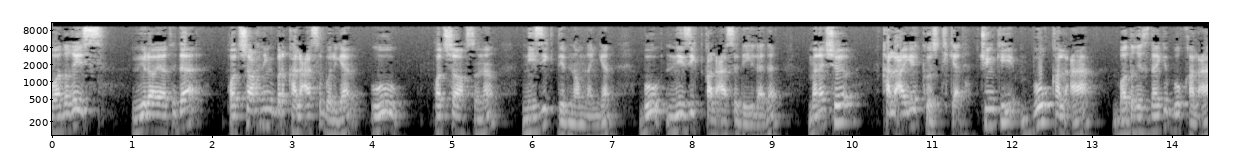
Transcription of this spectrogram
Bodg'iz viloyatida podshohning bir qal'asi bo'lgan. U podshohsini Nizik deb nomlangan. Bu Nizik qal'asi deyiladi. Mana shu qal'aga ko'z tikadi. Chunki bu qal'a, Bodg'izdagi bu qal'a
